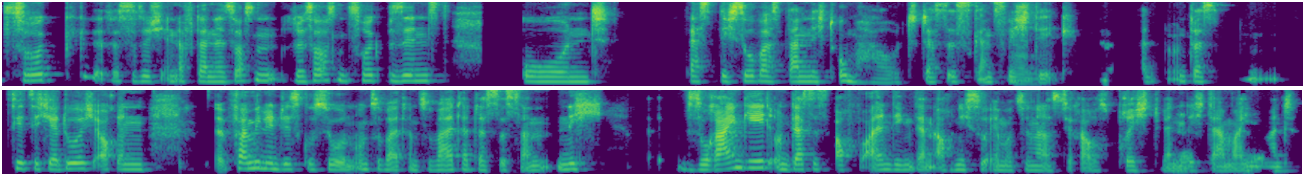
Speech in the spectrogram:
zurück, dass du dich auf deine Ressourcen, zurückbesinnst und dass dich sowas dann nicht umhaut. Das ist ganz mhm. wichtig. Mhm. Und das zieht sich ja durch, auch in äh, Familiendiskussionen und so weiter und so weiter, dass es dann nicht so reingeht und dass es auch vor allen Dingen dann auch nicht so emotional aus dir rausbricht, wenn ja. dich da mal jemand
